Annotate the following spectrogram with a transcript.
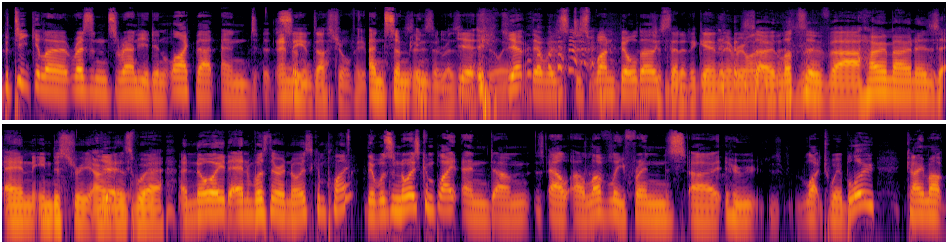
particular residents around here didn't like that, and and some, the industrial people. and some in- yeah, residential area. yep, there was just one builder. Just said it again, everyone. So lots of uh, homeowners and industry owners were annoyed. And was there a noise complaint? There was a noise complaint, and um, our, our lovely friends uh, who like to wear blue came up.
